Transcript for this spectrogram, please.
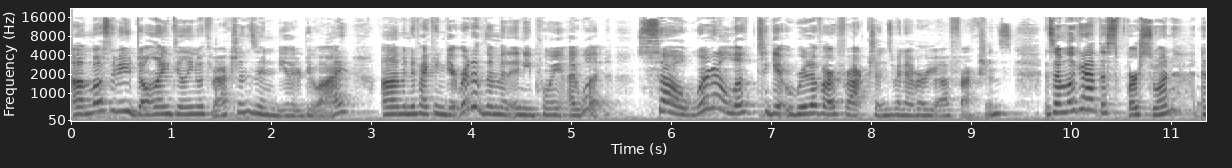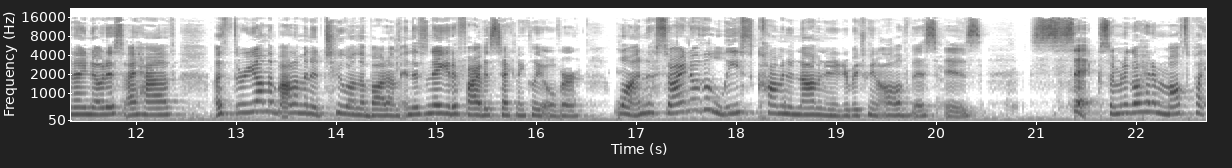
um, most of you don't like dealing with fractions, and neither do I. Um, and if I can get rid of them at any point, I would. So we're to look to get rid of our fractions whenever you have fractions. And so I'm looking at this first one, and I notice I have a 3 on the bottom and a 2 on the bottom, and this negative 5 is technically over 1. So I know the least common denominator between all of this is 6. So I'm to go ahead and multiply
